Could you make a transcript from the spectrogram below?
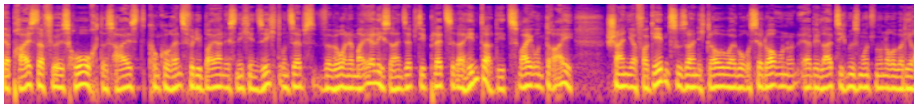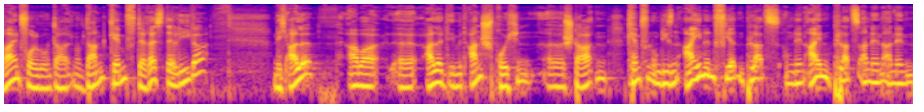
der Preis dafür ist hoch. Das heißt, Konkurrenz für die Bayern ist nicht in Sicht. Und selbst, wir wollen ja mal ehrlich sein, selbst die Plätze dahinter, die zwei und drei, scheinen ja vergeben zu sein. Ich glaube, bei Borussia Dortmund und RB Leipzig müssen wir uns nur noch über die Reihenfolge unterhalten. Und dann kämpft der Rest der Liga, nicht alle, aber äh, alle, die mit Ansprüchen äh, starten, kämpfen um diesen einen vierten Platz, um den einen Platz an den, an den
